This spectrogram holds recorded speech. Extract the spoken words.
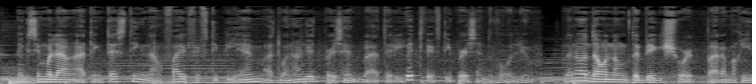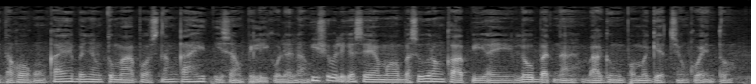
Nagsimula ang ating testing ng 5.50pm at 100% battery with 50% volume. Nanood ako ng The Big Short para makita ko kung kaya ba niyang tumapos ng kahit isang pelikula lang. Usually kasi ang mga basurang copy ay low-bat na bago mo pa magets yung kwento.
